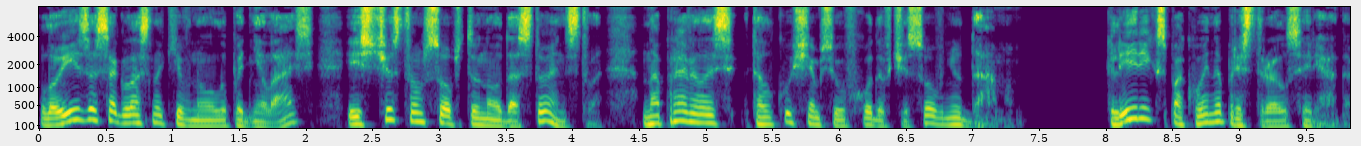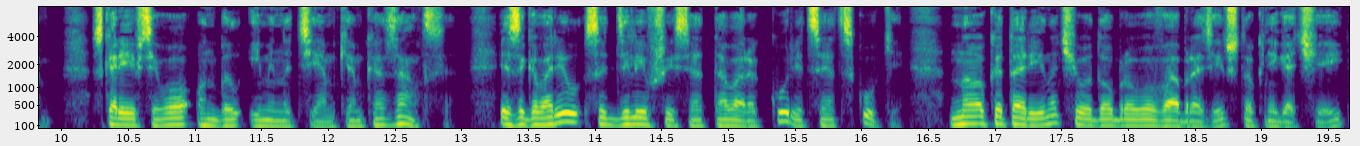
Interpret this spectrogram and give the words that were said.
Луиза согласно кивнула, поднялась и с чувством собственного достоинства направилась к толкущимся у входа в часовню дамам. Клирик спокойно пристроился рядом. Скорее всего, он был именно тем, кем казался, и заговорил с отделившейся от товара курицей от скуки. Но Катарина чего доброго вообразит, что книгачей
